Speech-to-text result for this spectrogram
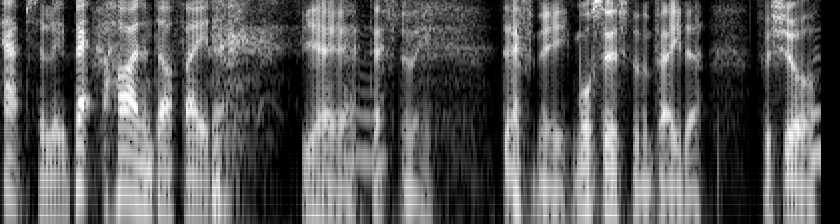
Absolutely. Bet higher than Darth Vader. Yeah, yeah, definitely, definitely more sinister than Vader for sure.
